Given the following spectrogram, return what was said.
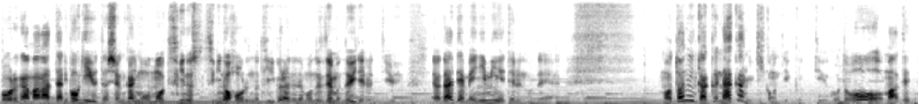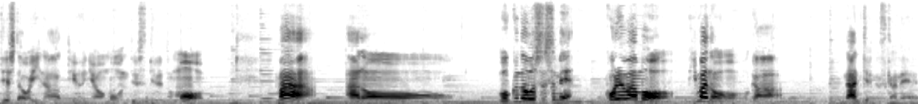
ボールが曲がったり、ボギー打った瞬間にもう、もう次の、次のホールのティーグラウンドでもう全部脱いでるっていう。だいたい目に見えてるので、もうとにかく中に着込んでいくっていうことを、まあ、徹底した方がいいなっていうふうには思うんですけれども、まあ、あのー、僕のおすすめ。これはもう、今のが、なんて言うんですかね、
